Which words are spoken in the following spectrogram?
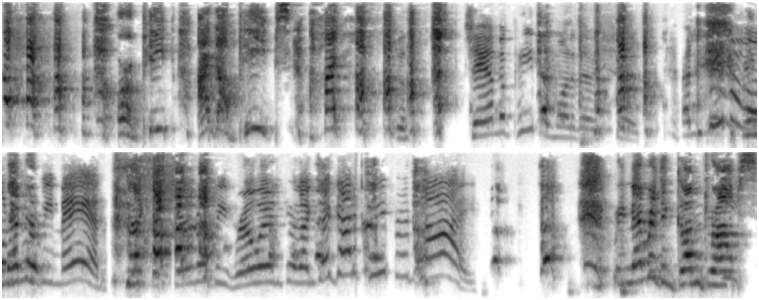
or a peep. I got peeps. Jam a peep in one of those shirts. And people won't be mad. Like the shirt will be ruined. They're like, they got a peep or die. Remember the gumdrops?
